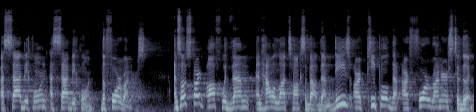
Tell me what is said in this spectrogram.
As-sabiqun, as-sabiqun, the forerunners. And so let's start off with them and how Allah talks about them. These are people that are forerunners to good.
